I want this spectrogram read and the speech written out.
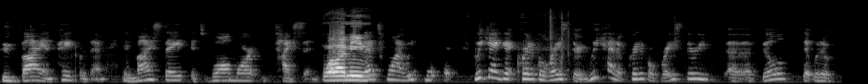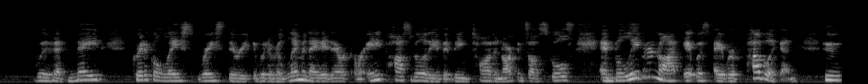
who buy and pay for them. In my state, it's Walmart, and Tyson. Well, I mean, That's why we we can't get critical race theory. We had a critical race theory uh, bill that would have would have made critical race race theory. It would have eliminated or, or any possibility of it being taught in Arkansas schools. And believe it or not, it was a Republican who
